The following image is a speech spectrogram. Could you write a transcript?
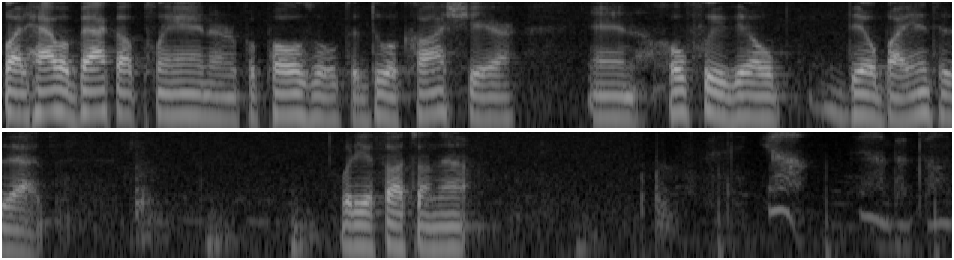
but have a backup plan or a proposal to do a cost share, and hopefully they'll they'll buy into that. What are your thoughts on that? Yeah, yeah, that sounds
